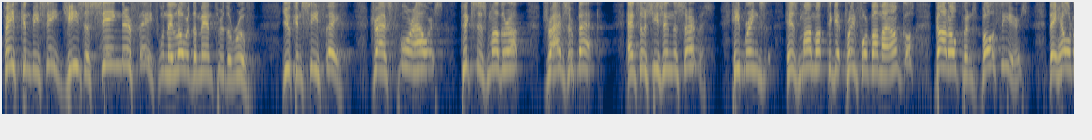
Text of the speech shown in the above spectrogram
Faith can be seen. Jesus seeing their faith when they lowered the man through the roof. You can see faith. Drives four hours, picks his mother up, drives her back. And so she's in the service. He brings his mom up to get prayed for by my uncle. God opens both ears. They held,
